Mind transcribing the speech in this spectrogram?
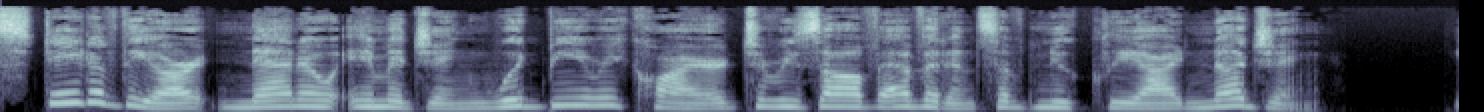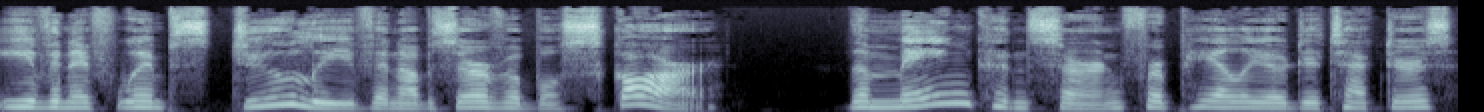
state of the art nanoimaging would be required to resolve evidence of nuclei nudging. Even if WIMPs do leave an observable scar, the main concern for paleo detectors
